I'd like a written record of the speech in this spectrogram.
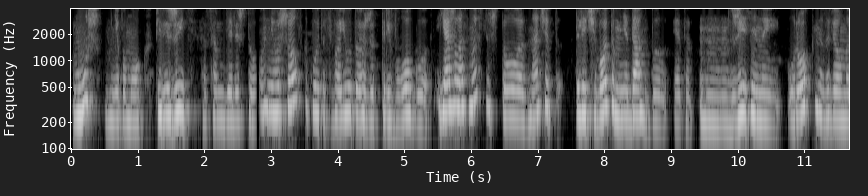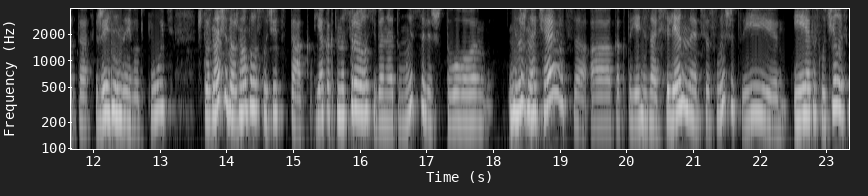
муж мне помог пережить, на самом деле, что он не ушел в какую-то свою тоже тревогу. Я жила с мыслью, что, значит, для чего-то мне дан был этот жизненный урок, назовем это, жизненный вот путь, что значит должно было случиться так. Я как-то настроила себя на эту мысль, что не нужно отчаиваться, а как-то, я не знаю, Вселенная все слышит, и, и это случилось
